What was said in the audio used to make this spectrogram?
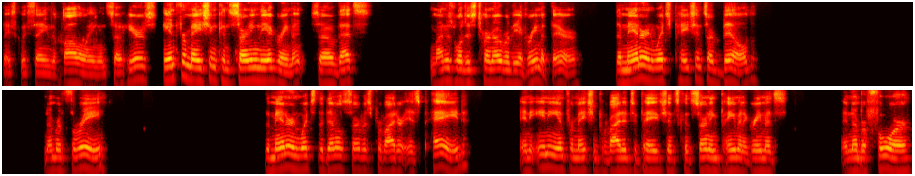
basically saying the following. And so here's information concerning the agreement. So that's might as well just turn over the agreement there. The manner in which patients are billed. Number three, the manner in which the dental service provider is paid and any information provided to patients concerning payment agreements. And number four,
